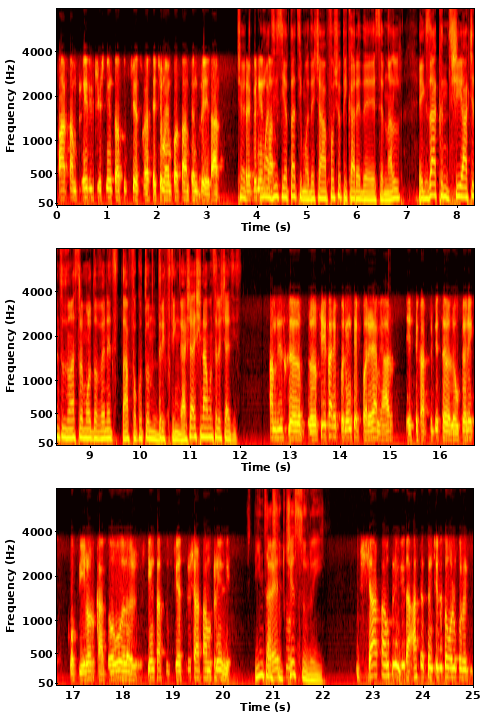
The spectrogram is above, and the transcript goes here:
arta împlinirii și știința succesului. Asta e cel mai important pentru ei, dar Ce, revenind cum la- a zis, iertați-mă, deci a fost și o picare de semnal, exact când și accentul dumneavoastră moldoveneț a făcut un drifting, așa, și n-am înțeles ce a zis. am zis că uh, fiecare părinte, părerea mea, este că ar trebui să le ofere copiilor cadou uh, știința succesului și arta împlinirii. Știința Restul- succesului. Și arta împlinirii, dar astea sunt cele două lucruri cele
